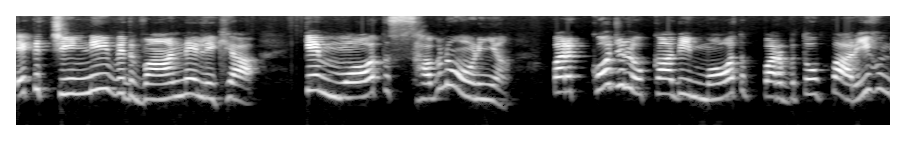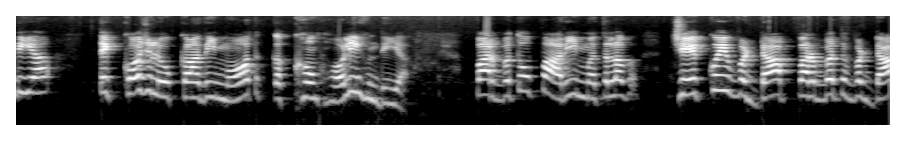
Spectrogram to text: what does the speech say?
ਇੱਕ ਚੀਨੀ ਵਿਦਵਾਨ ਨੇ ਲਿਖਿਆ ਕਿ ਮੌਤ ਸਭ ਨੂੰ ਆਉਣੀ ਆ, ਪਰ ਕੁਝ ਲੋਕਾਂ ਦੀ ਮੌਤ ਪਰਬ ਤੋਂ ਭਾਰੀ ਹੁੰਦੀ ਆ ਤੇ ਕੁਝ ਲੋਕਾਂ ਦੀ ਮੌਤ ਕੱਖੋਂ ਹੌਲੀ ਹੁੰਦੀ ਆ। ਪਰਬ ਤੋਂ ਭਾਰੀ ਮਤਲਬ, ਜੇ ਕੋਈ ਵੱਡਾ ਪਰਬਤ, ਵੱਡਾ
